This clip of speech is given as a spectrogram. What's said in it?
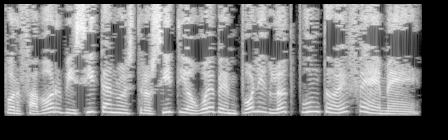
por favor visita nuestro sitio web en polyglot.fm.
